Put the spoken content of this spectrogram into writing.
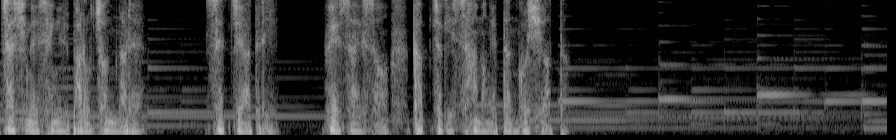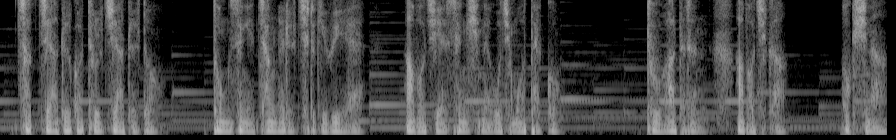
자신의 생일 바로 전날에 셋째 아들이 회사에서 갑자기 사망했단 것이었다. 첫째 아들과 둘째 아들도 동생의 장례를 치르기 위해 아버지의 생신에 오지 못했고 두 아들은 아버지가 혹시나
